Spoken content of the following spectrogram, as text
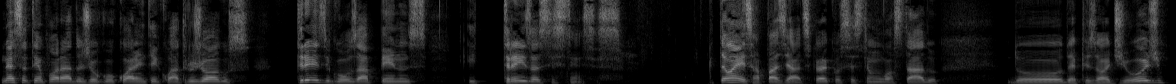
Nessa temporada jogou 44 jogos, 13 gols apenas e 3 assistências. Então é isso, rapaziada. Espero que vocês tenham gostado do, do episódio de hoje.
